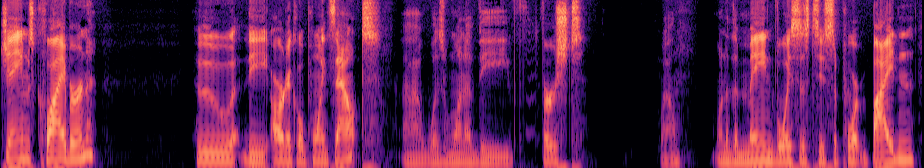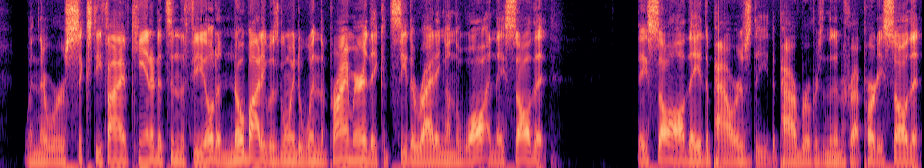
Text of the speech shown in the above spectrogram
James Clyburn, who the article points out uh, was one of the first well, one of the main voices to support Biden when there were 65 candidates in the field and nobody was going to win the primary. They could see the writing on the wall and they saw that they saw they the powers, the the power brokers in the Democrat Party saw that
